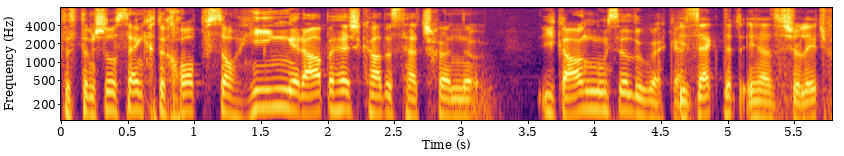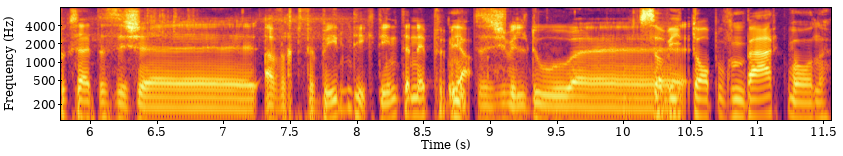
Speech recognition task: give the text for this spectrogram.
Dass du am Schluss eigentlich den Kopf so hinten runter hast, dass du können in Gang raus schauen Ich sag dir, ich habe es schon letztes Mal gesagt, das ist äh, einfach die Verbindung, die Internetverbindung. Ja. Das ist, weil du... Äh, So weit oben auf dem Berg wohnen.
